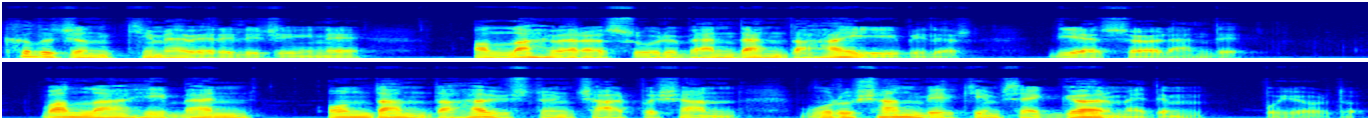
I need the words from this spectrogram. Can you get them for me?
kılıcın kime verileceğini Allah ve Resulü benden daha iyi bilir diye söylendi. Vallahi ben ondan daha üstün çarpışan, vuruşan bir kimse görmedim buyurdu.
